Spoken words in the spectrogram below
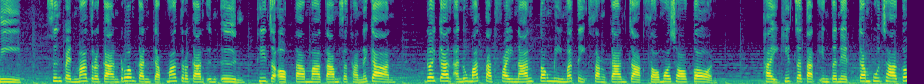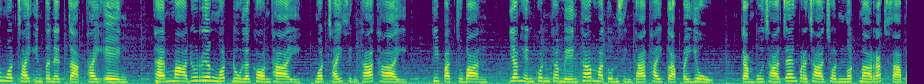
มี ซึ่งเป็นมาตรการร่วมกันกับมาตรการอื่น ๆ ที่จะออกตามมาตามสถานการณ์ โดยการอนุมัติตัดไฟนั้นต้องมีมติสั่งการจากสมชก่อน ไทยคิดจะตัดอินเทอร์เน็ต กัมพูชาก็งดใช้อินเทอร์เน็ตจากไทยเอง แถมมาด้วยเรื่องงดดูละครไทย งดใช้สินค้าไทย ที่ปัจจุบันยังเห็นคนเขมรข้ามมาตุนสินค้าไทยกลับไปอยู่ กัมพูชาแจ้งประชาชนงดมารักษาพ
